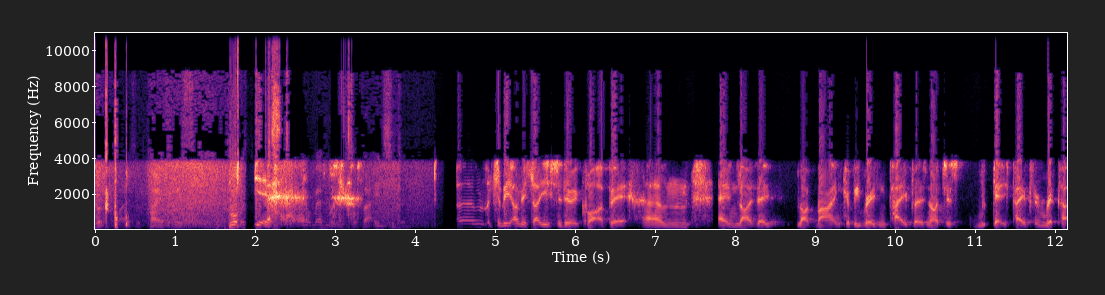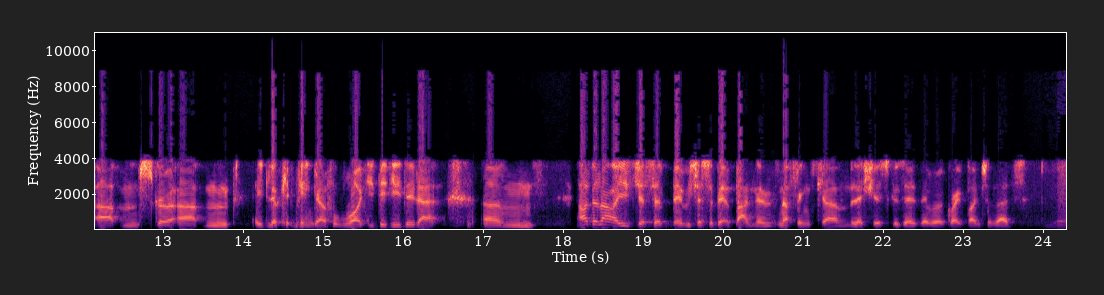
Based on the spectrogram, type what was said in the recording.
that the players were playing for this. What was yeah. your memories of that incident? Um, to be honest, I used to do it quite a bit, um, and like they, like Martin could be reading papers, and I'd just get his paper and rip it up and screw it up, and he'd look at me and go, "Why did you, did you do that?" Um, I don't know. It was just a, it was just a bit of banter. Nothing um, malicious because they, they were a great bunch of lads. Yeah.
